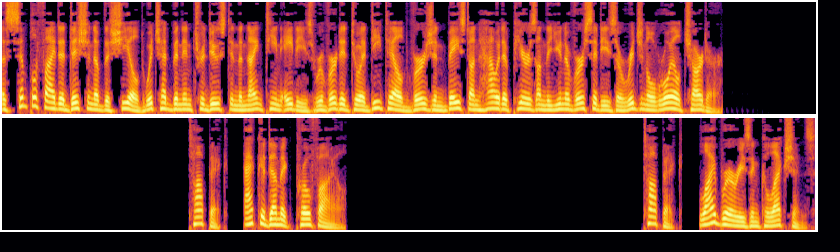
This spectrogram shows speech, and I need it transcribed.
A simplified edition of the shield which had been introduced in the 1980s reverted to a detailed version based on how it appears on the university's original royal charter. Topic: Academic profile. Topic: Libraries and collections.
